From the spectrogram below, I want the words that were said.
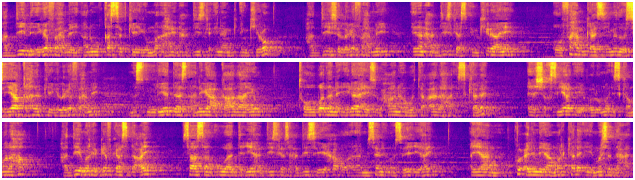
Haddii la iga fahmay anigu qasadkayga ma ahayn xadiiska inaan inkiro. Haddiise laga fahmay inaan xadiiskaas inkiraayay oo fahamkaas yimid oo siyaaqa hadalkayga laga fahmay mas'uuliyaddaas anigaa qaadaayo towbadana ilaahay subxaanahu watacaala ha iska leh ee shakhsiyaad iyo culummo iskama laha. Haddii marka gefkaas dhacay saasaan u waadiciyey xadiiskaas xadiis saxiixa oo aan aaminsana inuu saxiix yahay ayaan ku celinayaa mar kale iyo mar saddexaad.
